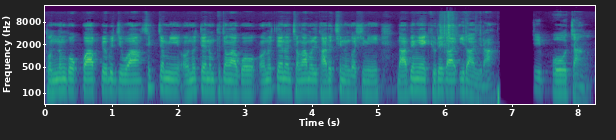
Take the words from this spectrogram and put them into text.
돋는 곳과 뾰루지와 색점이 어느 때는 부정하고 어느 때는 정함을 가르치는 것이니 나병의 규례가 이러하니라. 15장.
